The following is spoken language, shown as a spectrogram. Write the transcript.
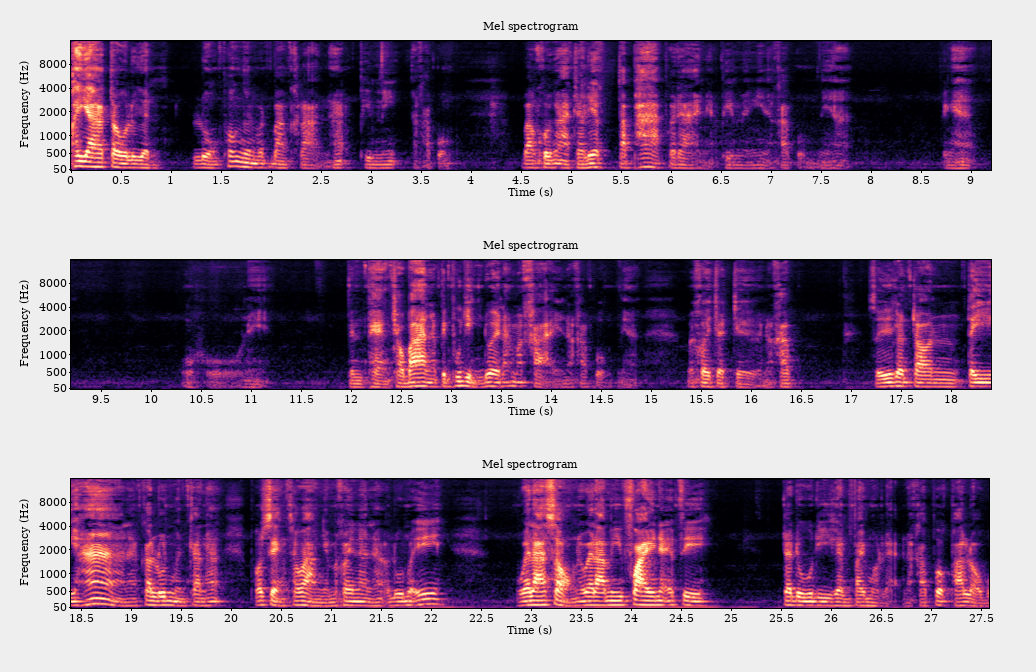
พญาเต่าเรือน หลวงพ่อเงินวัดบางคลานนะฮะพิมพ์นี้นะครับผมบางคนอาจจะเรียกตะภาพก็ได้เนี่ย พิมพ์อย่างนี้นะครับผมนี่ฮะเป็นไงฮะ โอ้โหนี่เป็นแผงชาวบ้านนะเป็นผู้หญิงด้วยนะมาขายนะครับ ผมเนี่ยไม่ค่อยจะเจอนะครับ ซื้อกันตอนตีห้านะก็ลุ้นเหมือนกันฮะเพราะแสงสว่างยังไม่ค่อยนั่นฮะลุ้นว่าเอ๊ะเวลาส่องในเวลามีไฟเนี่ยเอฟซีจะดูดีกันไปหมดแหละนะครับ พวกพระหล่อโบ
